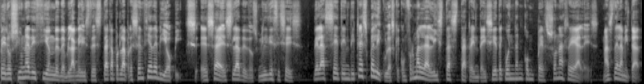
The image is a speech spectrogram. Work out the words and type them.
Pero si una edición de The Blacklist destaca por la presencia de biopics, esa es la de 2016. De las 73 películas que conforman la lista, hasta 37 cuentan con personas reales, más de la mitad.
